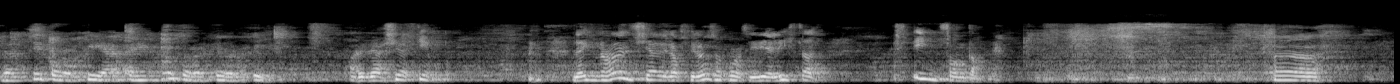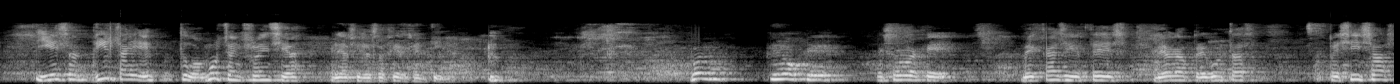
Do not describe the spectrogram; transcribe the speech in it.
la psicología e incluso la geología, desde hacía tiempo. La ignorancia de los filósofos idealistas es insondable. Uh, y eso, Dilthey tuvo mucha influencia en la filosofía argentina. Bueno, creo que es hora que me calle y ustedes me hagan preguntas precisas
